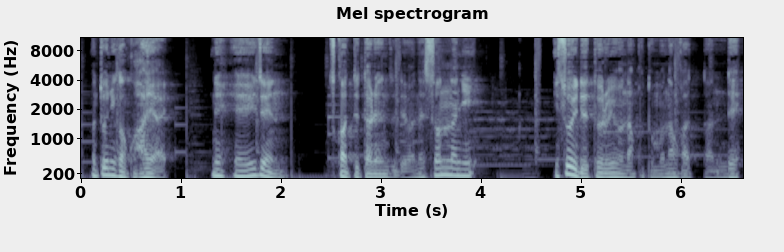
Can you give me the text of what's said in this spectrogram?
まあ、とにかく速い。ね、えー、以前使ってたレンズではね、そんなに急いで撮るようなこともなかったんで、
